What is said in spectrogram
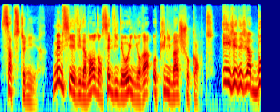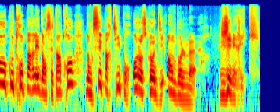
s'abstenir. Même si évidemment dans cette vidéo il n'y aura aucune image choquante. Et j'ai déjà beaucoup trop parlé dans cette intro, donc c'est parti pour Horosco dit Embalmer. Générique.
